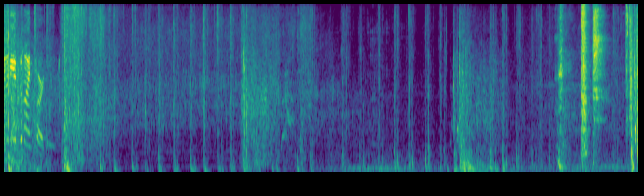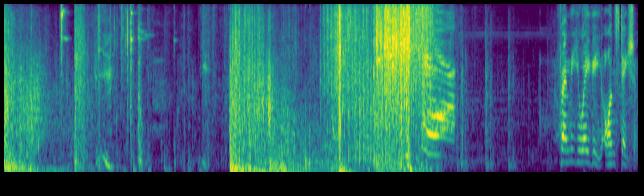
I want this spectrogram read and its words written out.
Enemy at the mine park. Friendly UAV on station.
